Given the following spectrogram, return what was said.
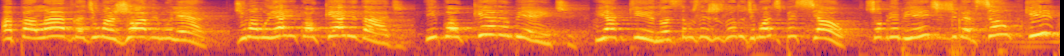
A palavra de uma jovem mulher de uma mulher em qualquer idade, em qualquer ambiente. E aqui nós estamos legislando de modo especial sobre ambientes de diversão que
